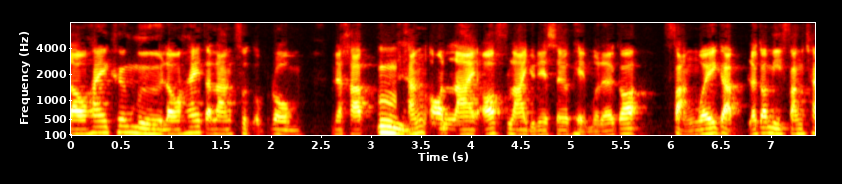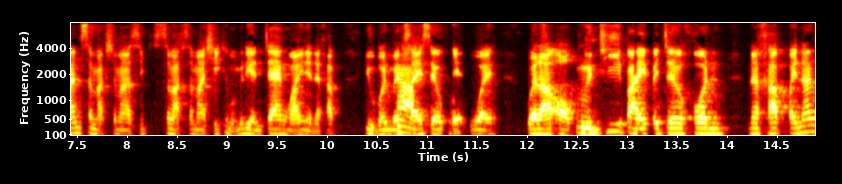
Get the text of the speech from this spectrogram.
เราให้เครื่องมือ เราให้ตารางฝึกอบรมนะครับอืมทั้งออนไลน์ออฟไลน์อยู่ในเซอร์เพจหมดเลยแล้วก็ฝังไว้กับ แล้วก็มีฟังก์ชันสมัครสมาชิกสมัครสมาชิกที่ผมได้เรียนแจ้งไว้เนี่ยนะครับ อยู่บนเว็บไซต์เซลเพจด้วย เวลาออกพื้นที่ไปไปเจอคนนะครับ ไปนั่ง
